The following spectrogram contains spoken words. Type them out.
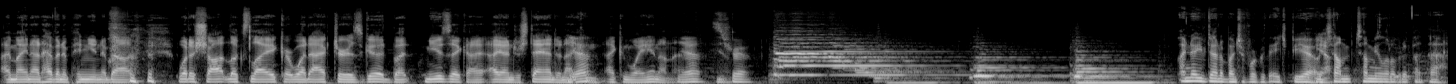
I might not have an opinion about what a shot looks like or what actor is good, but music I, I understand and I can I can weigh in on that. Yeah, it's true. I know you've done a bunch of work with HBO. Yeah. Tell, tell me a little bit about that.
